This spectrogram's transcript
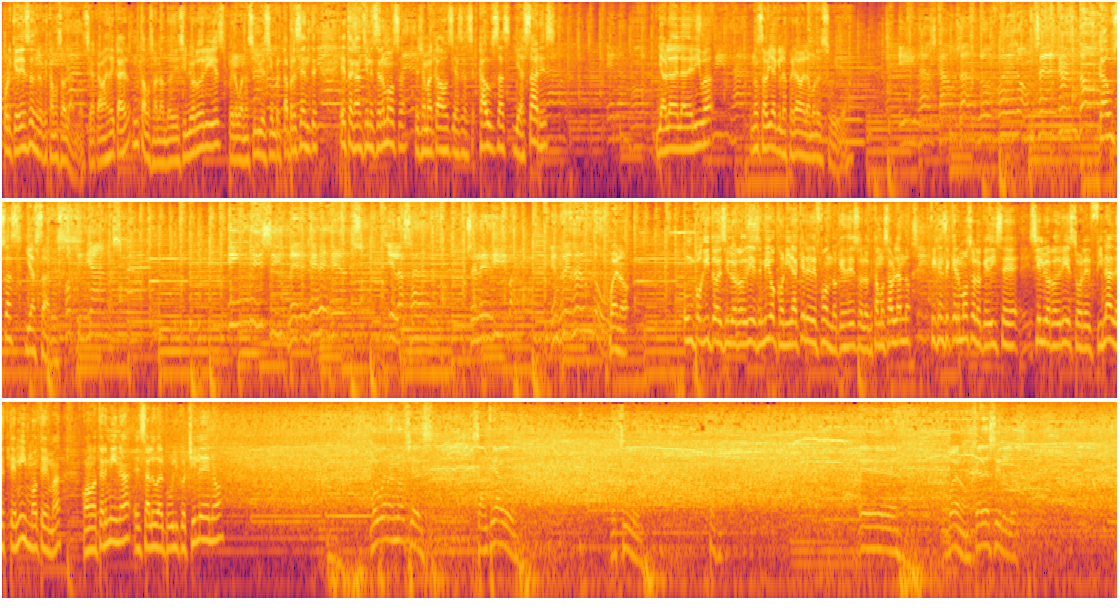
Porque de eso es de lo que estamos hablando. Si acabas de caer, no estamos hablando de Silvio Rodríguez, pero bueno, Silvio siempre está presente. Esta canción es hermosa, se llama Causas y Azares. Y habla de la deriva. No sabía que lo esperaba el amor de su vida. Causas. Causas y azares. Invisibles. Y el azar se le iba enredando. Bueno, un poquito de Silvio Rodríguez en vivo con Iraquere de fondo, que es de eso lo que estamos hablando. Fíjense qué hermoso lo que dice Silvio Rodríguez sobre el final de este mismo tema. Cuando termina, el saludo al público chileno. Muy buenas noches, Santiago de Chile. Eh, bueno, ¿qué decirles?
